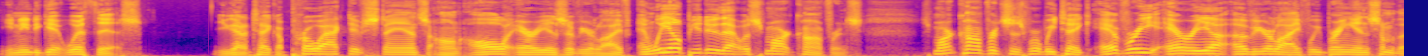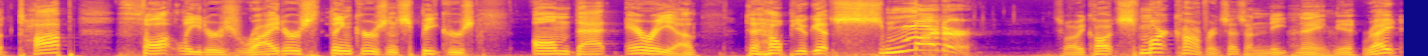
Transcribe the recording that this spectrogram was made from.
You need to get with this. You got to take a proactive stance on all areas of your life, and we help you do that with Smart Conference. Smart Conference is where we take every area of your life. We bring in some of the top thought leaders, writers, thinkers, and speakers on that area to help you get smarter. That's why we call it Smart Conference. That's a neat name, yeah, right?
